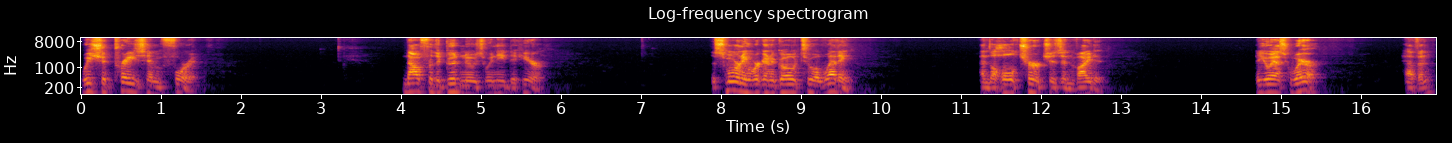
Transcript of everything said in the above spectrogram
we should praise him for it. Now, for the good news we need to hear. This morning, we're going to go to a wedding, and the whole church is invited. You ask, where? Heaven.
